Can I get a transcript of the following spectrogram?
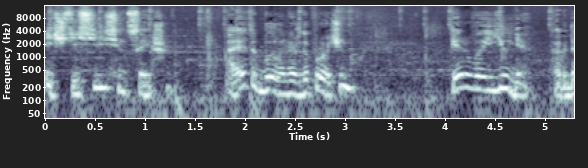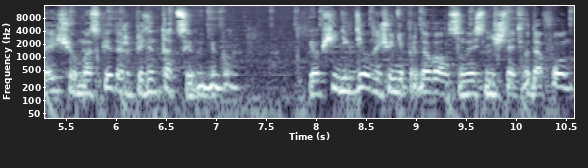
HTC Sensation. А это было, между прочим, 1 июня, когда еще в Москве даже презентации его не было. И вообще нигде он еще не продавался, но если не считать Vodafone,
